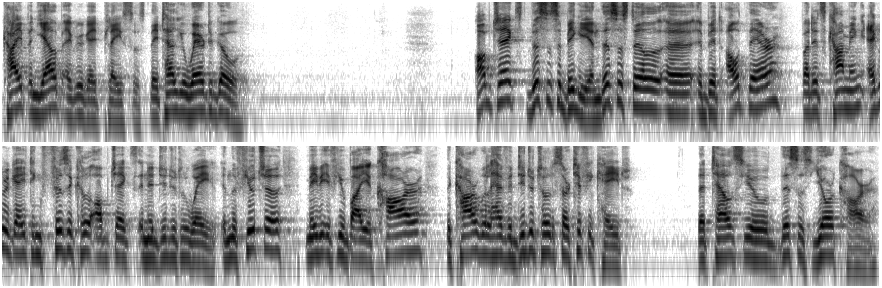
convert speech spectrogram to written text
Qype and Yelp aggregate places. They tell you where to go. Objects, this is a biggie, and this is still uh, a bit out there but it's coming, aggregating physical objects in a digital way. In the future, maybe if you buy a car, the car will have a digital certificate that tells you this is your car.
